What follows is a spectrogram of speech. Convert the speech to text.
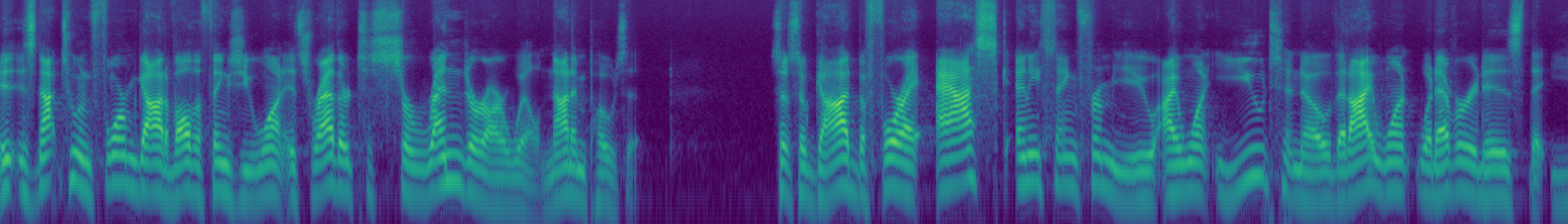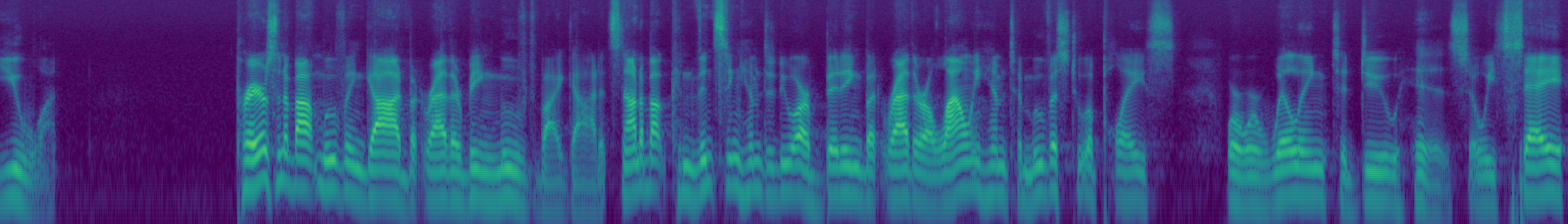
is not to inform God of all the things you want, it's rather to surrender our will, not impose it. So, so, God, before I ask anything from you, I want you to know that I want whatever it is that you want. Prayer isn't about moving God, but rather being moved by God. It's not about convincing Him to do our bidding, but rather allowing Him to move us to a place where we're willing to do His. So we say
